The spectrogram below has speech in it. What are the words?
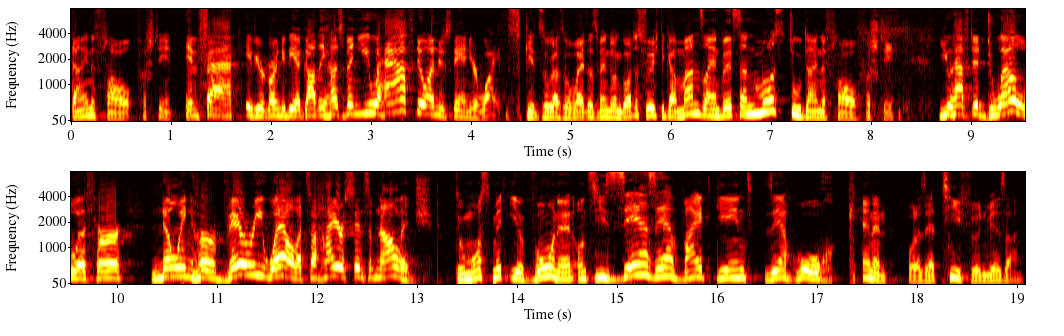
deine Frau verstehen. In fact, if you're going to be a godly husband, you have to understand your wife. Es geht sogar so weit, dass wenn du ein gottesfürchtiger Mann sein willst, dann musst du deine Frau verstehen. You have to dwell with her, knowing her very well. That's a higher sense of knowledge. Du musst mit ihr wohnen und sie sehr, sehr weitgehend, sehr hoch kennen. Oder sehr tief, würden wir sagen.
